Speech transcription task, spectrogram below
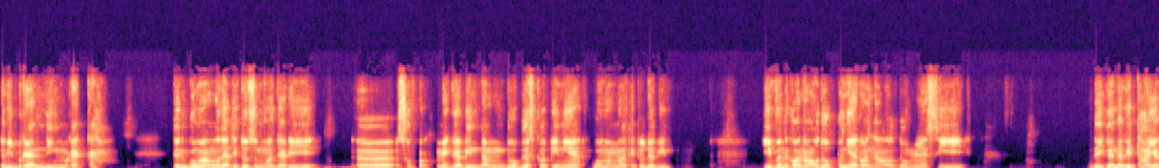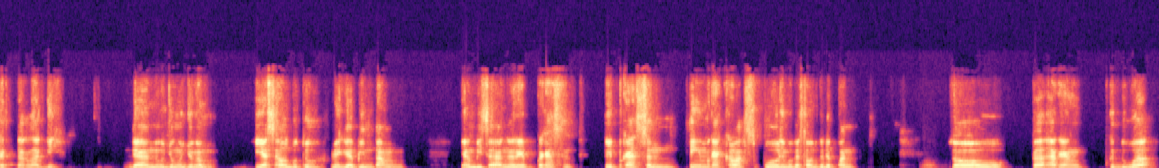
rebranding mereka. Dan gue nggak ngeliat itu semua dari uh, super mega bintang 12 klub ini ya. Gue nggak ngeliat itu dari even Ronaldo pun ya Ronaldo, Messi. Dia gonna retire ntar lagi. Dan ujung-ujungnya ESL butuh mega bintang yang bisa nge-representing mereka lah 10-15 tahun ke depan. So, PR yang kedua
